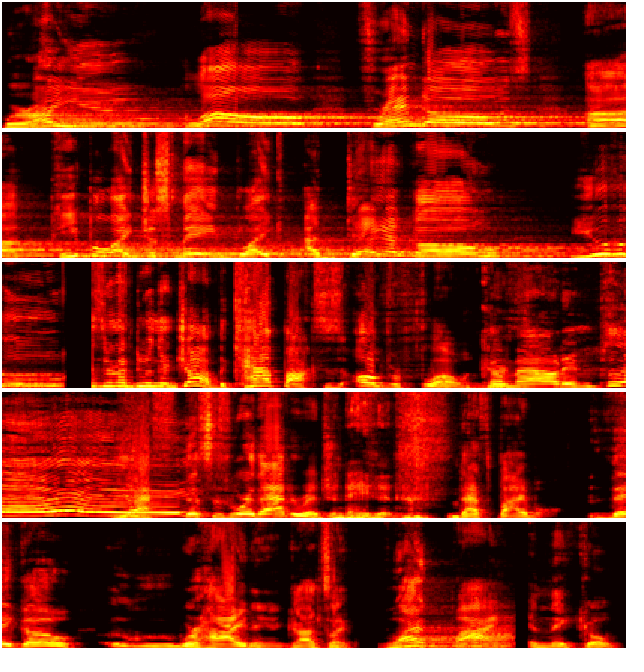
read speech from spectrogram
Where are you? Hello? Friendos? Uh, people I just made like a day ago. Yoo-hoo. They're not doing their job. The cat box is overflowing. Come There's- out and play. Yes, this is where that originated. That's Bible. They go, we're hiding. And God's like, what? Why? And they go,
